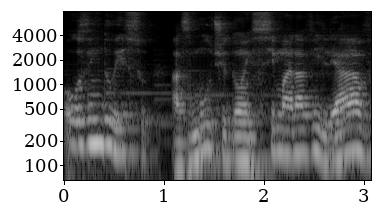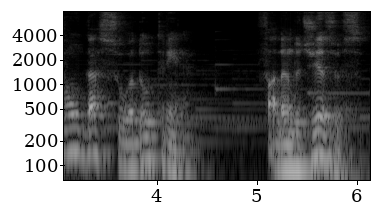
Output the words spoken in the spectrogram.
Ouvindo isso, as multidões se maravilhavam da sua doutrina. Falando de Jesus.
